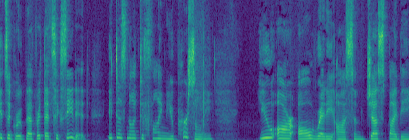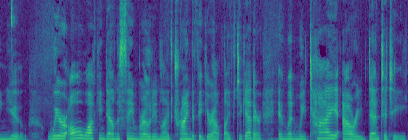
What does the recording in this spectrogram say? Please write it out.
It's a group effort that succeeded. It does not define you personally. You are already awesome just by being you. We're all walking down the same road in life trying to figure out life together. And when we tie our identity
